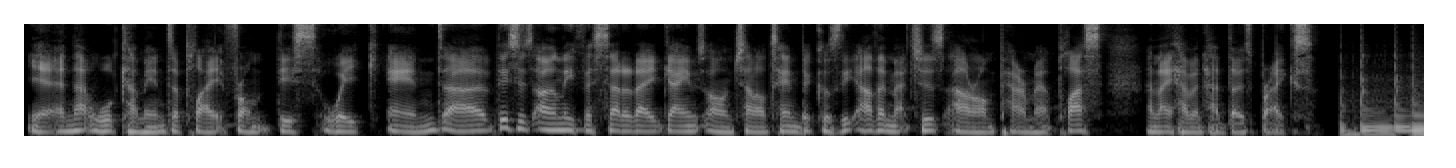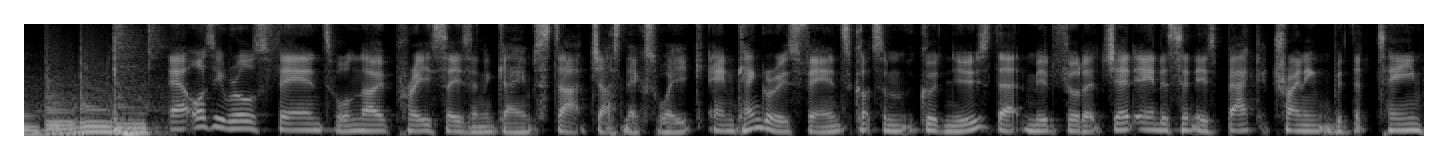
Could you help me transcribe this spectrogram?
Yeah, and that will come into play from this weekend. Uh, this is only for Saturday games on Channel 10 because the other matches are on Paramount Plus and they haven't had those breaks. Our Aussie Rules fans will know pre-season games start just next week, and Kangaroos fans got some good news that midfielder Jed Anderson is back training with the team.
